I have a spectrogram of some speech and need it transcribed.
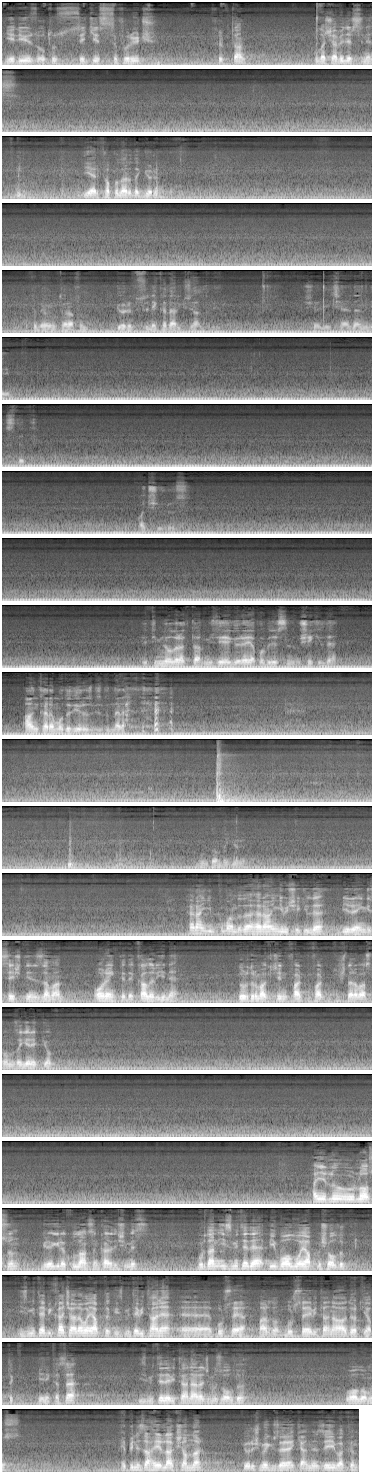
738 03 40'tan ulaşabilirsiniz. Diğer kapıları da görün. Bakın ön tarafın görüntüsü ne kadar güzel duruyor. Şöyle içeriden vereyim. Kıstık. Açıyoruz. Ritimli olarak da müziğe göre yapabilirsiniz bu şekilde. Ankara modu diyoruz biz bunlara. Buradan da görün. Herhangi bir kumandada herhangi bir şekilde bir rengi seçtiğiniz zaman o renkte de kalır yine. Durdurmak için farklı farklı tuşlara basmamıza gerek yok. Hayırlı uğurlu olsun. Güle güle kullansın kardeşimiz. Buradan İzmit'e de bir Volvo yapmış olduk. İzmit'e birkaç araba yaptık. İzmit'e bir tane e, Bursa'ya pardon Bursa'ya bir tane A4 yaptık. Yeni kasa. İzmit'e de bir tane aracımız oldu. Volvo'muz. Hepinize hayırlı akşamlar. Görüşmek üzere. Kendinize iyi bakın.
